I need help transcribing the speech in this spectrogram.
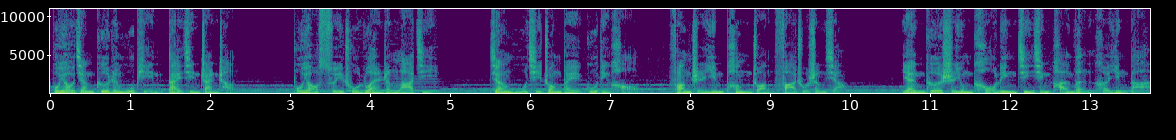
不要将个人物品带进战场，不要随处乱扔垃圾，将武器装备固定好，防止因碰撞发出声响，严格使用口令进行盘问和应答。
